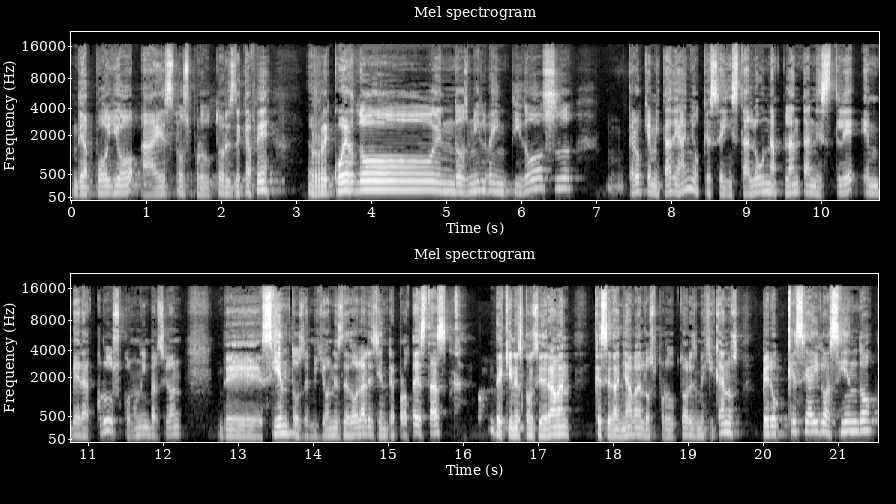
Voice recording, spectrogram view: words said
de apoyo a estos productores de café? Recuerdo en 2022, creo que a mitad de año, que se instaló una planta Nestlé en Veracruz con una inversión de cientos de millones de dólares y entre protestas de quienes consideraban que se dañaba a los productores mexicanos. Pero, ¿qué se ha ido haciendo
